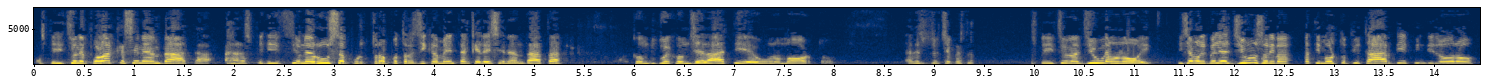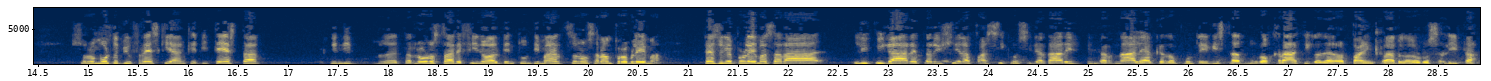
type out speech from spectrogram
la spedizione polacca se n'è andata, la spedizione russa purtroppo tragicamente anche lei se n'è andata con due congelati e uno morto. Adesso c'è questa spedizione al G1 siamo noi. Diciamo che quelli al G1 sono arrivati molto più tardi e quindi loro sono molto più freschi anche di testa, quindi eh, per loro stare fino al 21 di marzo non sarà un problema. Penso che il problema sarà litigare per riuscire a farsi considerare invernale anche dal punto di vista burocratico dell'Alpine Club la loro salita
